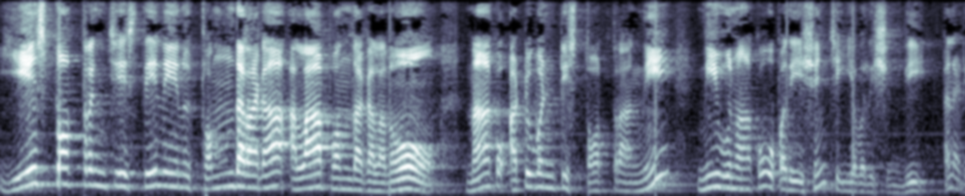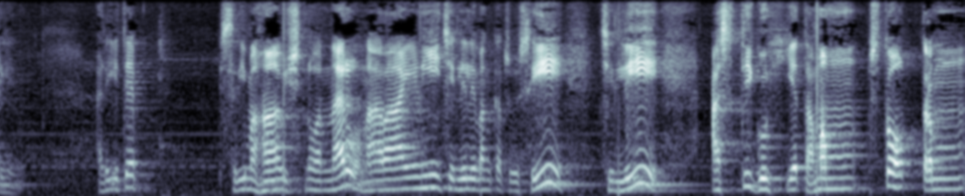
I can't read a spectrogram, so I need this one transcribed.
ఏ స్తోత్రం చేస్తే నేను తొందరగా అలా పొందగలనో? నాకు అటువంటి స్తోత్రాన్ని నీవు నాకు ఉపదేశం చెయ్యవలసింది అని అడిగింది. అడిగితే శ్రీ మహావిష్ణువు అన్నారు నారాయణీ చెల్లెలి వంక చూసి చెల్లి అస్థిగుహ్యతమం స్తోత్రం.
